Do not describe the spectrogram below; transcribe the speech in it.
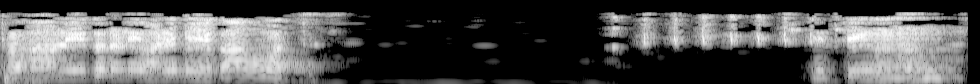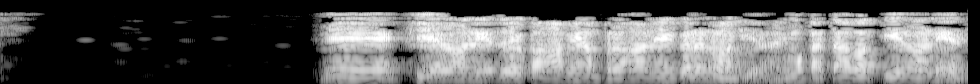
ප්‍රහාණය කරන්නේ වනේ මේ කාමවත්. ඉතින් මේ කියනවා නේද ඔය කාමයන් ප්‍රහාණය කරනවා කියලා. එහෙම කතාවක් කියනවා නේද?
